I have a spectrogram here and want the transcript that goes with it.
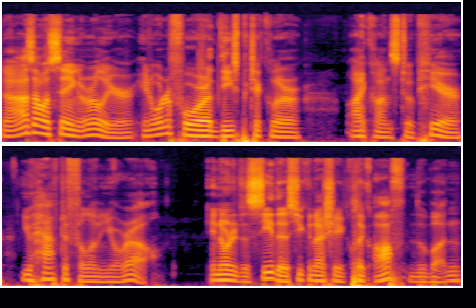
Now, as I was saying earlier, in order for these particular icons to appear, you have to fill in a URL. In order to see this, you can actually click off the button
